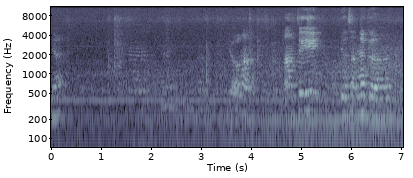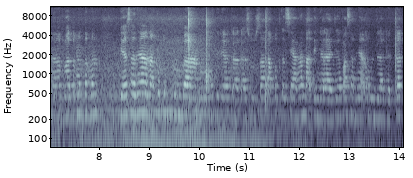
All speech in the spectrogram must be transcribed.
Ya. Nanti biasanya ke nah, buat temen-temen biasanya anakku tuh belum bangun jadi agak-agak susah takut kesiangan tak tinggal aja. Pasarnya alhamdulillah deket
